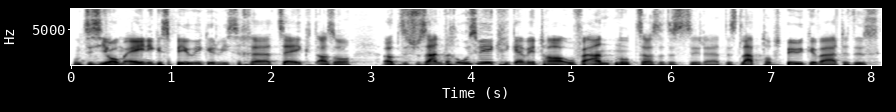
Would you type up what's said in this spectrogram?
Und sie sind auch um einiges billiger, wie sich äh, zeigt. Also, ob das schlussendlich Auswirkungen wird haben auf den Endnutzer, also dass, äh, dass die Laptops billiger werden, das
